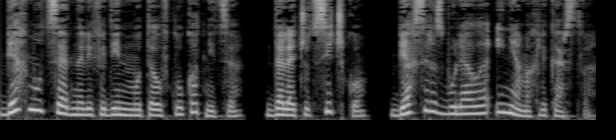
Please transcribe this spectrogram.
Бяхме отседнали в един мотел в Клокотница, далеч от всичко, бях се разболяла и нямах лекарства.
